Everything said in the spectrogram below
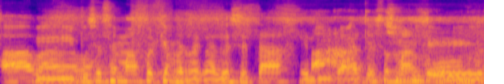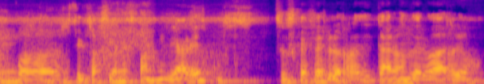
Ah, y pues ese man fue el que me regaló ese tag, el ah, que es un man que por situaciones familiares, pues sus jefes lo erradicaron del barrio.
